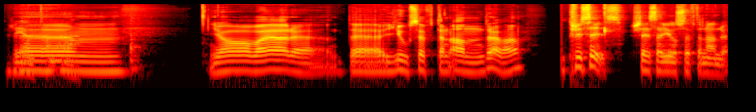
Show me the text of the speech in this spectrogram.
rent um, Ja, vad är det? Det är Josef den andra va? Precis, kejsar Josef den andra.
